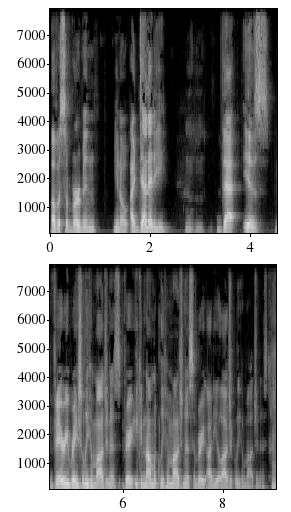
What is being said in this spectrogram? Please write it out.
of a suburban, you know, identity mm-hmm. that is very racially homogenous, very economically homogenous, and very ideologically homogenous. Hmm.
